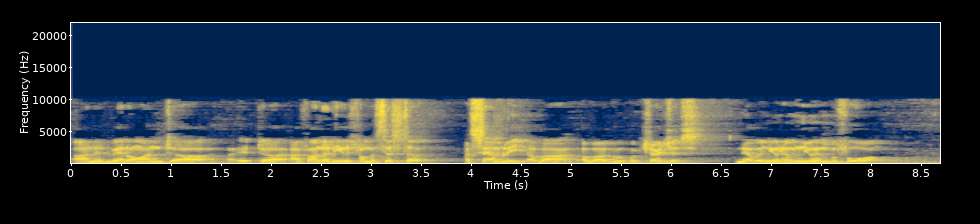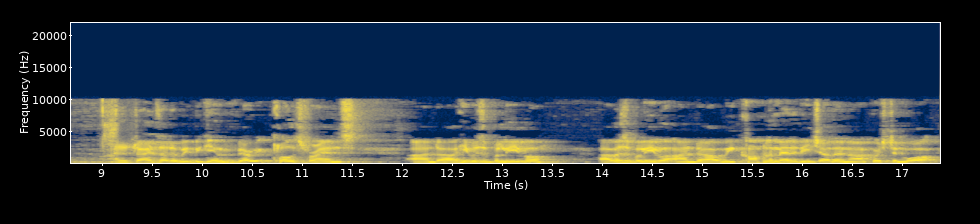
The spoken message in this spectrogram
and it went on. To, uh, it, uh, I found out he was from a sister assembly of our, of our group of churches. Never knew him, knew him before. And it turns out that we became very close friends, and uh, he was a believer. I was a believer, and uh, we complemented each other in our Christian walk.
